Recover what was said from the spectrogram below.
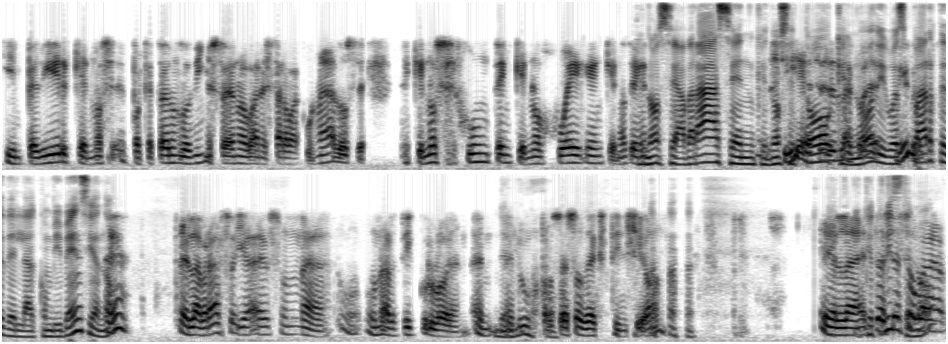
impedir que no se porque todos los niños todavía no van a estar vacunados de, que no se junten que no jueguen que no que no se abracen que no se toquen no digo es parte de la convivencia no eh, el abrazo ya es una, un artículo en, en, proceso de extinción. El, entonces eso va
